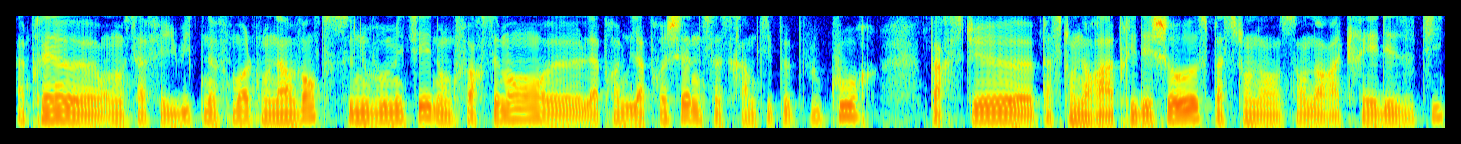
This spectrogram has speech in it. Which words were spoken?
Après, euh, ça fait 8-9 mois qu'on invente ce nouveau métier. Donc forcément, euh, la, prochaine, ça sera un petit peu plus court parce que euh, parce qu'on aura appris des choses, parce qu'on aura créé des outils,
